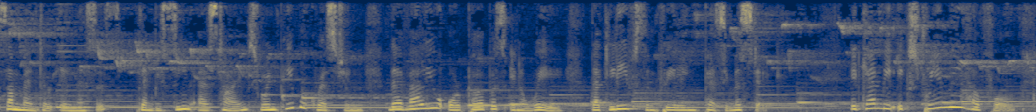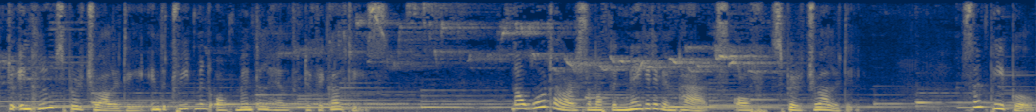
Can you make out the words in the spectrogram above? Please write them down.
Some mental illnesses can be seen as times when people question their value or purpose in a way that leaves them feeling pessimistic. It can be extremely helpful to include spirituality in the treatment of mental health difficulties. Now, what are some of the negative impacts of spirituality? Some people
